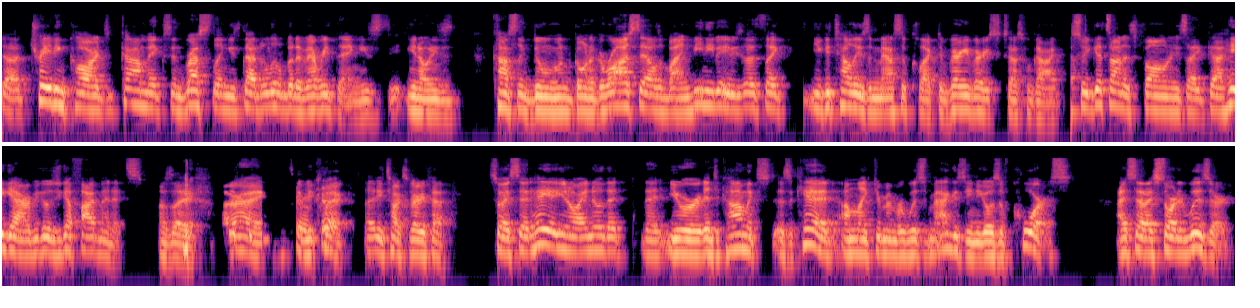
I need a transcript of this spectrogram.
uh, trading cards, comics, and wrestling. He's got a little bit of everything. He's you know he's constantly doing going to garage sales and buying beanie babies. It's like you could tell he's a massive collector, very very successful guy. So he gets on his phone. He's like, uh, "Hey Gary," he goes, "You got five minutes." I was like, "All right, it's gonna be quick." Uh, he talks very fast. So I said, "Hey, you know, I know that that you were into comics as a kid." I'm like, "Do you remember Wizard magazine?" He goes, "Of course." I said, "I started Wizard."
